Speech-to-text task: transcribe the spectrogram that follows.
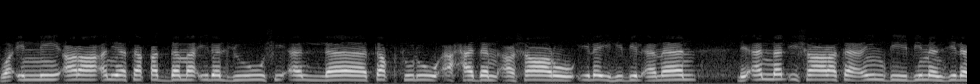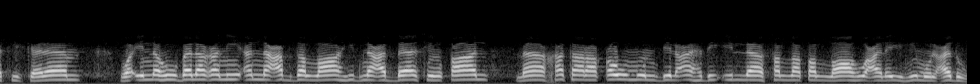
وإني أرى أن يتقدم إلى الجيوش أن لا تقتلوا أحدا أشاروا إليه بالأمان لأن الإشارة عندي بمنزلة الكلام. وإنه بلغني أن عبد الله بن عباس قال ما خطر قوم بالعهد إلا سلط الله عليهم العدو.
